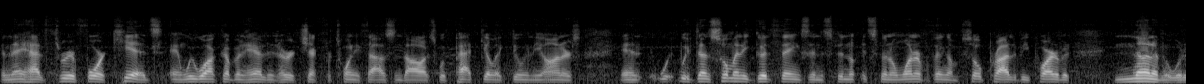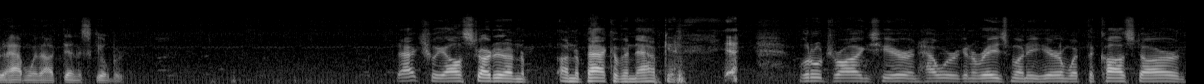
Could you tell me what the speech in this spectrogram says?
and they had three or four kids, and we walked up and handed her a check for twenty thousand dollars with Pat Gillick doing the honors. And we, have done so many good things, and it's been it's been a wonderful thing. I'm so proud to be part of it. None of it would have happened without Dennis Gilbert. Actually, all started on the on the back of a napkin. Little drawings here and how we are going to raise money here and what the costs are, and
